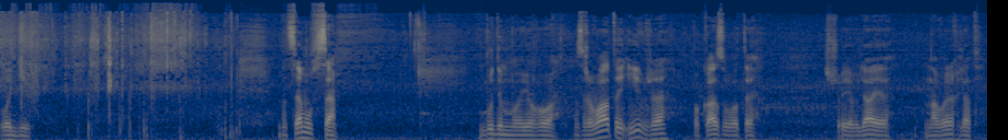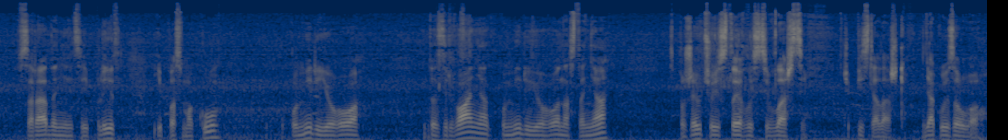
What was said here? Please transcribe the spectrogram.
плодів. На цьому все. Будемо його зривати і вже показувати, що являє на вигляд всередині цей плід і по смаку, по мірі його дозрівання, по мірі його настання споживчої стиглості в лашці чи після лашки. Дякую за увагу.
